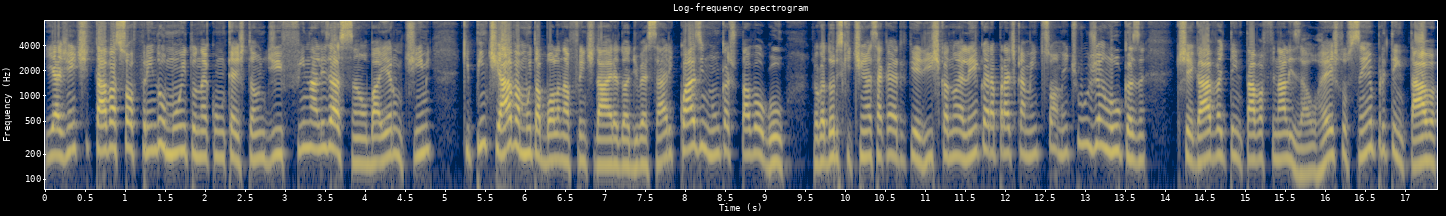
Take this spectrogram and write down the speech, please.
E a gente estava sofrendo muito, né? Com questão de finalização. O Bahia era um time que penteava muito a bola na frente da área do adversário e quase nunca chutava o gol. Jogadores que tinham essa característica no elenco era praticamente somente o Jean Lucas, né? Que chegava e tentava finalizar. O resto sempre tentava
